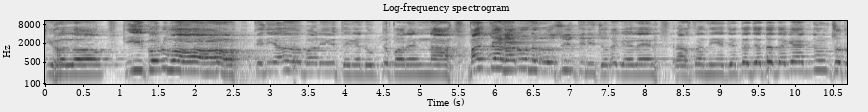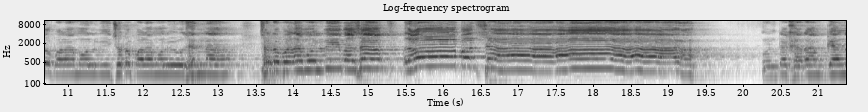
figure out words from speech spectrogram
কি হলো? কি করব? তিনি বাড়ি থেকে ঢুকতে পারেন না। বাচ্চা কারণ রশি, তিনি চলে গেলেন। রাস্তা নিয়ে যেতে যেতে দেখে একজন ছোট পাড়া মলবি, ছোট পাড়া মলবি বুঝেন না। ছোট পাড়া মলবি বাসা বাদশা! মনটা খারাপ কেন?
